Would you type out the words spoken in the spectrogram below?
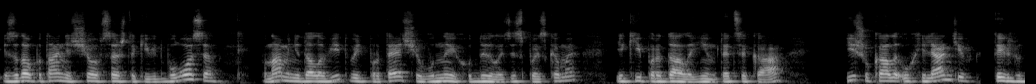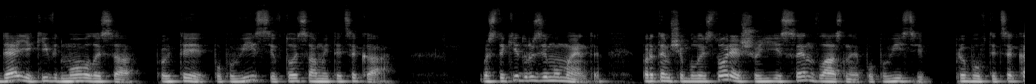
і задав питання, що все ж таки відбулося. Вона мені дала відповідь про те, що вони ходили зі списками, які передали їм ТЦК, і шукали ухилянтів тих людей, які відмовилися пройти по повістці в той самий ТЦК. Ось такі, друзі, моменти. Перед тим, що була історія, що її син, власне, по повістці прибув в ТЦК,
